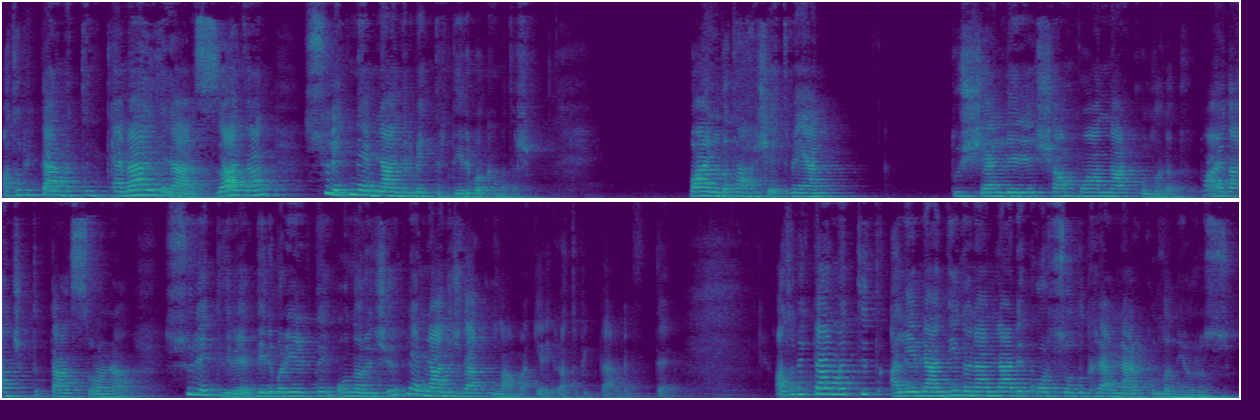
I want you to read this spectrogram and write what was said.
Atopik dermatitin temel tedavisi zaten sürekli nemlendirmektir, deri bakımıdır. Banyoda tahriş etmeyen duş jelleri, şampuanlar kullanıp banyodan çıktıktan sonra sürekli ve deri bariyeri onarıcı nemlendiriciler kullanmak gerekir atopik dermatitte. Atopik dermatit alevlendiği dönemlerde kortizollu kremler kullanıyoruz.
